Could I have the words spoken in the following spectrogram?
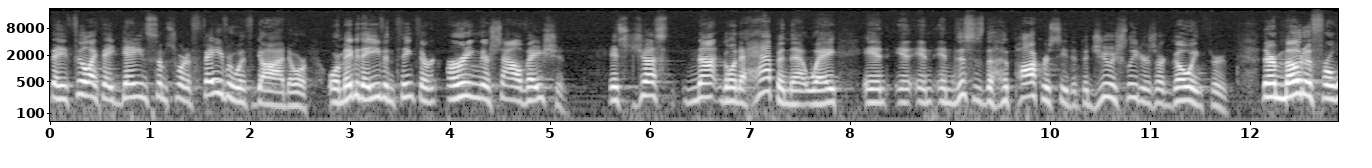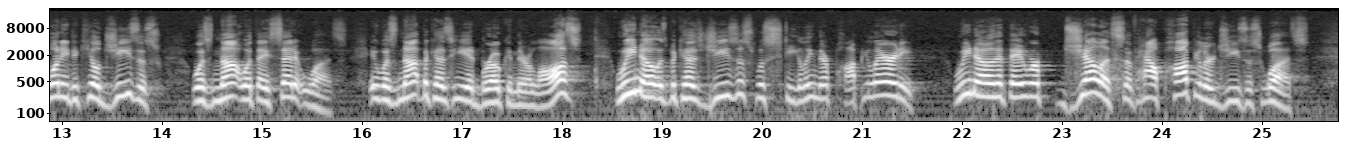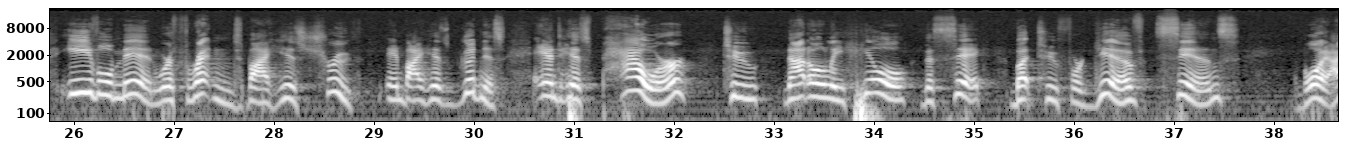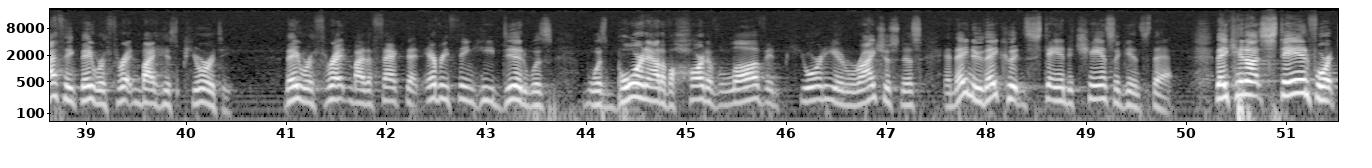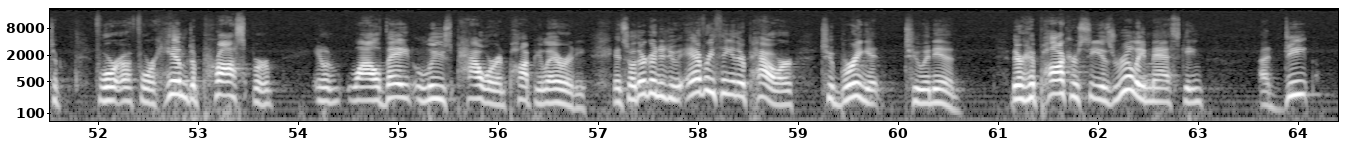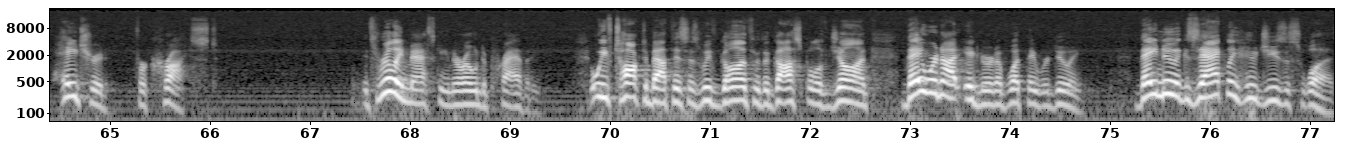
they feel like they gain some sort of favor with God, or, or maybe they even think they're earning their salvation. It's just not going to happen that way, and, and, and this is the hypocrisy that the Jewish leaders are going through. Their motive for wanting to kill Jesus was not what they said it was. It was not because he had broken their laws. We know it was because Jesus was stealing their popularity. We know that they were jealous of how popular Jesus was. Evil men were threatened by his truth and by his goodness and his power to not only heal the sick, but to forgive sins. Boy, I think they were threatened by his purity. They were threatened by the fact that everything he did was, was born out of a heart of love and purity and righteousness, and they knew they couldn't stand a chance against that. They cannot stand for, it to, for, uh, for him to prosper and while they lose power and popularity. And so they're going to do everything in their power to bring it to an end. Their hypocrisy is really masking a deep hatred for Christ. It's really masking their own depravity. We've talked about this as we've gone through the Gospel of John. They were not ignorant of what they were doing. They knew exactly who Jesus was.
